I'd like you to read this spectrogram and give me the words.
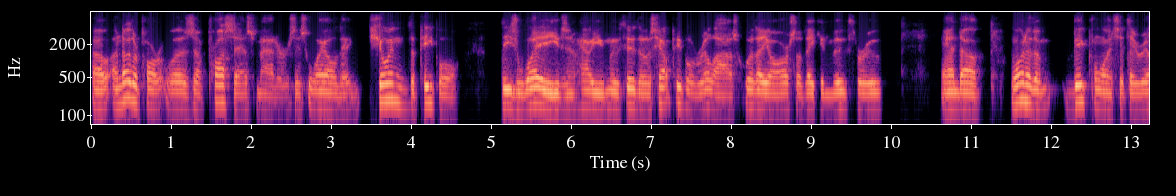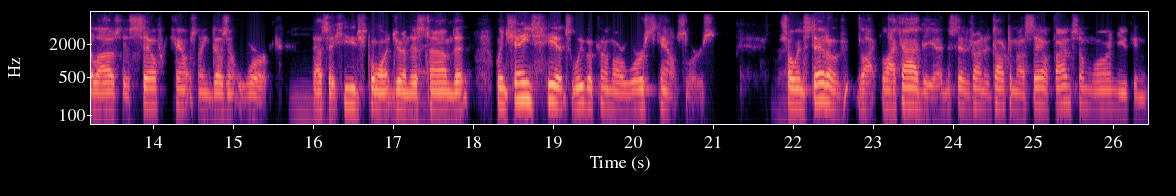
another part was uh, process matters as well. That showing the people these waves and how you move through those help people realize where they are so they can move through. And uh, one of the big points that they realized is self counseling doesn't work. Mm. That's a huge point during this time that when change hits, we become our worst counselors. Right. So instead of like like I did, instead of trying to talk to myself, find someone you can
